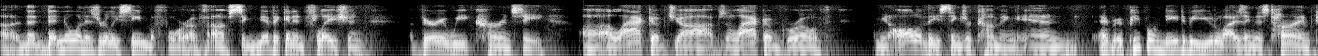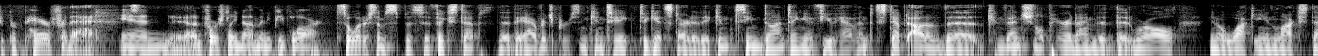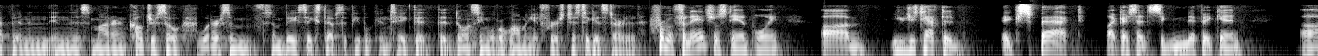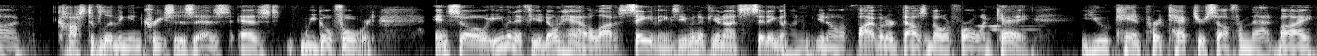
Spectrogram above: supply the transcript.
uh, that, that no one has really seen before of, of significant inflation, a very weak currency, uh, a lack of jobs, a lack of growth. I mean, all of these things are coming, and every, people need to be utilizing this time to prepare for that. And unfortunately, not many people are. So, what are some specific steps that the average person can take to get started? It can seem daunting if you haven't stepped out of the conventional paradigm that, that we're all you know walking in lockstep in, in, in this modern culture. So, what are some some basic steps that people can take that that don't seem overwhelming at first, just to get started? From a financial standpoint, um, you just have to expect like I said, significant uh, cost of living increases as as we go forward. And so even if you don't have a lot of savings, even if you're not sitting on, you know, a $500,000 401k, you can protect yourself from that by,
